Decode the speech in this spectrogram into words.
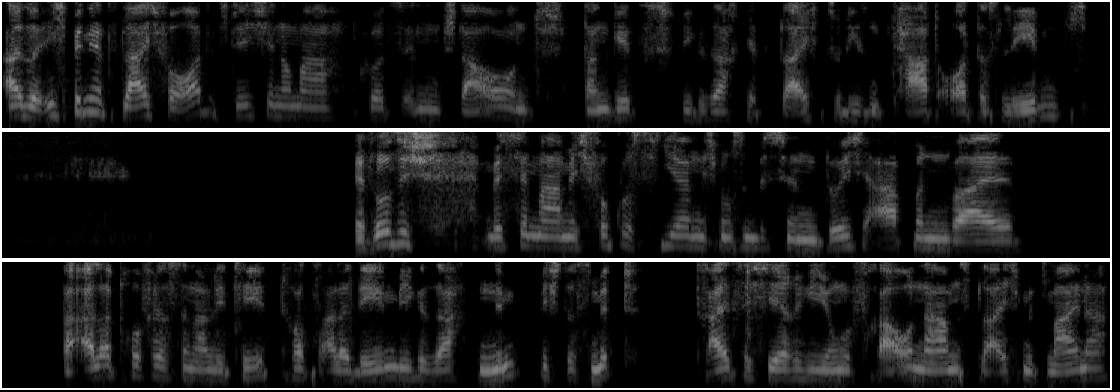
Also ich bin jetzt gleich vor Ort, jetzt stehe ich hier nochmal kurz im Stau und dann geht's, wie gesagt, jetzt gleich zu diesem Tatort des Lebens. Jetzt muss ich ein bisschen mal mich fokussieren, ich muss ein bisschen durchatmen, weil bei aller Professionalität, trotz alledem, wie gesagt, nimmt mich das mit. 30-jährige junge Frau namens gleich mit meiner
